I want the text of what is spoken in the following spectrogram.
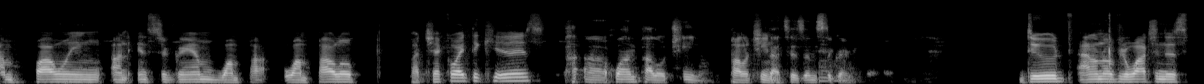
I'm following on Instagram, Juan, pa- Juan Paulo Pacheco, I think it is. Pa- uh, Juan Palocino. Palocino. That's his Instagram. Dude, I don't know if you're watching this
